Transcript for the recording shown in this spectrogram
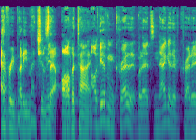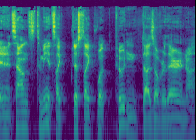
everybody mentions Mm. I mean, that all I'll- the time. I'll give him credit, but it's negative credit, and it sounds to me it's like just like what Putin does over there in uh,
